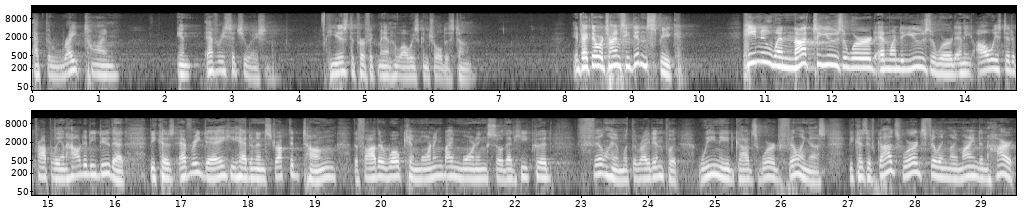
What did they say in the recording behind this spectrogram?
at the right time in every situation. He is the perfect man who always controlled his tongue. In fact, there were times he didn't speak. He knew when not to use a word and when to use a word, and he always did it properly. And how did he do that? Because every day he had an instructed tongue. The Father woke him morning by morning so that he could fill him with the right input. We need God's word filling us. Because if God's word's filling my mind and heart,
